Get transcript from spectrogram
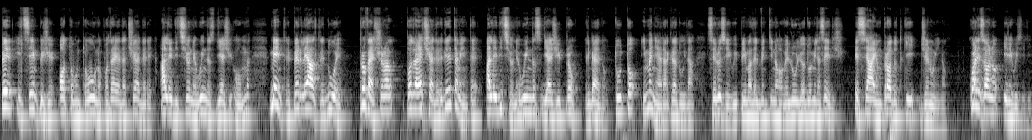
Per il semplice 8.1 potrai accedere all'edizione Windows 10 Home, mentre per le altre due Professional potrai accedere direttamente all'edizione Windows 10 Pro. Ripeto, tutto in maniera gratuita se lo esegui prima del 29 luglio 2016 e se hai un product key genuino. Quali sono i requisiti?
